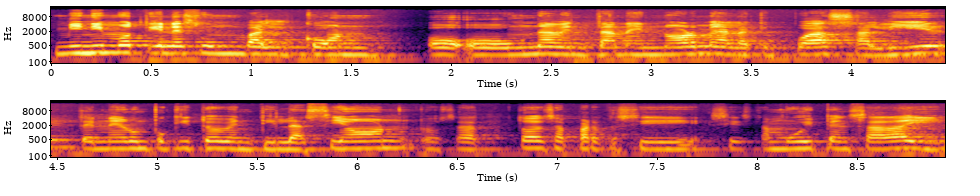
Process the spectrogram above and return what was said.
mínimo tienes un balcón o, una ventana enorme a la que puedas salir, tener un poquito de ventilación, o sea, toda esa parte sí, sí está muy pensada y,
